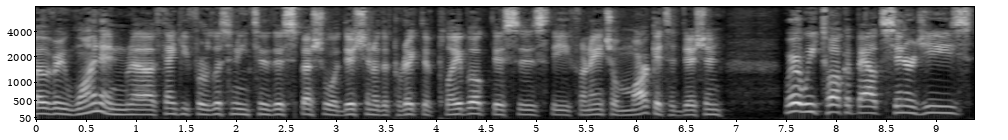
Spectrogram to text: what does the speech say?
everyone, and uh, thank you for listening to this special edition of the Predictive Playbook. This is the Financial Markets Edition, where we talk about synergies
